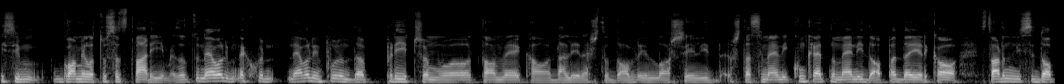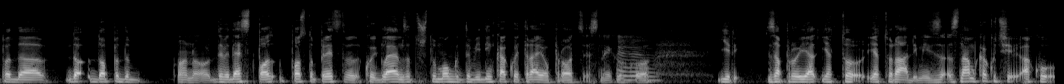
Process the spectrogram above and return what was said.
Mislim, gomila tu sad stvari ima. Zato ne volim, nekako, ne volim puno da pričam o tome kao da li je nešto dobro ili loše ili šta se meni, konkretno meni dopada, jer kao stvarno mi se dopada, do, dopada ono, 90% predstava koje gledam zato što mogu da vidim kako je trajao proces nekako. Mhm. Jer zapravo ja, ja, to, ja to radim i zna- znam kako će, ako,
